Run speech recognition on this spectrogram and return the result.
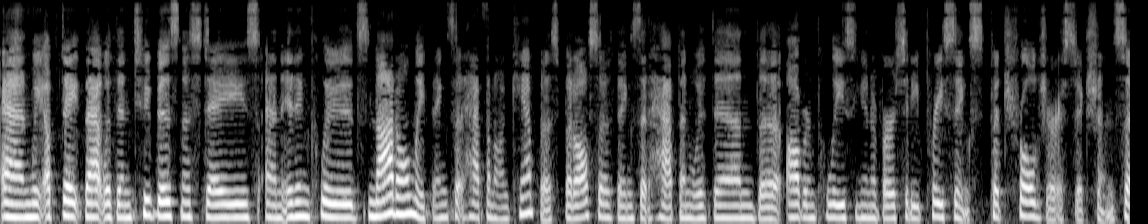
And we update that within two business days. And it includes not only things that happen on campus, but also things that happen within the Auburn Police University precinct's patrol jurisdiction. So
